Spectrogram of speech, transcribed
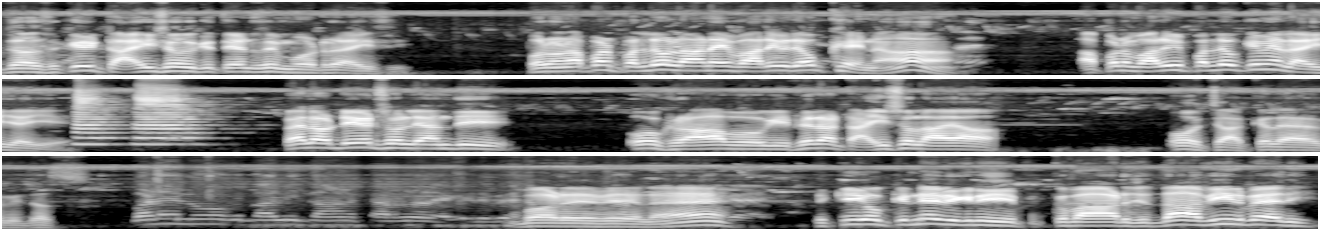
ਦੱਸ ਕੀ 250 ਕਿ 300 ਮੋਟਰ ਆਈ ਸੀ। ਪਰ ਹੁਣ ਆਪਾਂ ਨੂੰ ਪੱਲਿਓ ਲਾਣੇ ਵਾਰੀ ਵੀ ਔਖੇ ਨਾ। ਆਪਾਂ ਵਾਰੀ ਵੀ ਪੱਲਿਓ ਕਿਵੇਂ ਲਾਈ ਜਾਈਏ? ਪਹਿਲਾਂ 150 ਲਿਆਂਦੀ ਉਹ ਖਰਾਬ ਹੋ ਗਈ ਫਿਰ ਆ 250 ਲਾਇਆ। ਉਹ ਚੱਕ ਲੈ ਗਈ ਦੱਸ। ਬੜੇ ਲੋਕ ਦਾਨੀ ਦਾਨ ਕਰਨ ਵਾਲੇ ਬੜੇ ਵੇਲ ਹੈ? ਤੇ ਕੀ ਉਹ ਕਿੰਨੇ ਵਿਕਣੀ? ਕਬਾੜ ਜਿੱਦਾਂ 20 ਰੁਪਏ ਦੀ।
